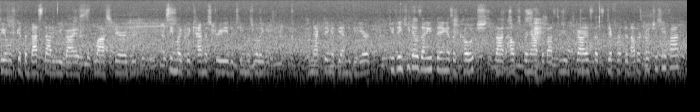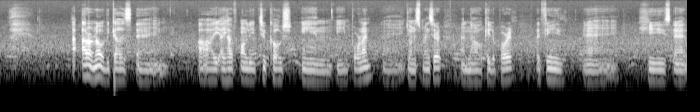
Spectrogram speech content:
be able to get the best out of you guys last year. It seemed like the chemistry, the team was really connecting at the end of the year. Do you think he does anything as a coach that helps bring out the best of you guys that's different than other coaches you've had? I, I don't know because um, I, I have only two coaches in in Portland, uh, John Spencer and now Caleb Porter. I think uh, his uh,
